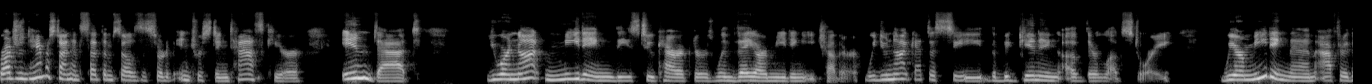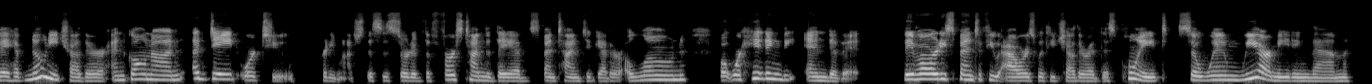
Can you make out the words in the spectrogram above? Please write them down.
rodgers and hammerstein have set themselves a sort of interesting task here in that you are not meeting these two characters when they are meeting each other. We do not get to see the beginning of their love story. We are meeting them after they have known each other and gone on a date or two pretty much. This is sort of the first time that they have spent time together alone, but we're hitting the end of it. They've already spent a few hours with each other at this point. So when we are meeting them,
